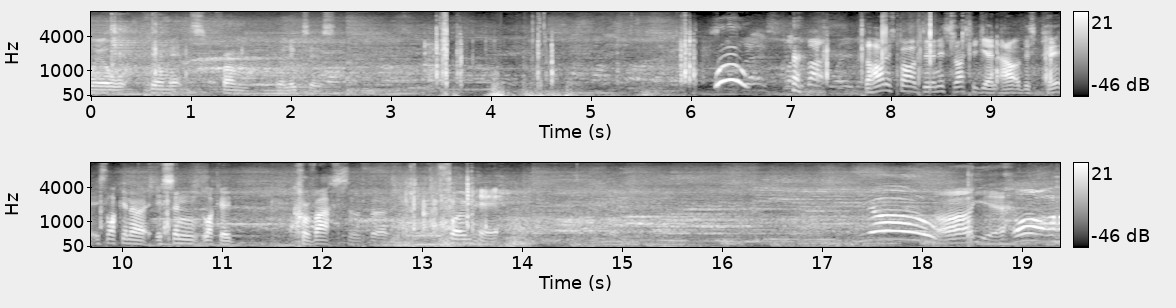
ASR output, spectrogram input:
will film it from where Luke's is. Woo! The hardest part of doing this is actually getting out of this pit. It's like in a, it's in like a crevasse of uh, foam here. Yo! Oh yeah. Oh.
